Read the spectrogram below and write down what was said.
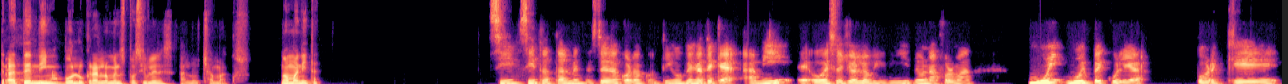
traten de involucrar lo menos posible a los chamacos. ¿No, manita? Sí, sí, totalmente, estoy de acuerdo contigo. Fíjate que a mí, eh, o eso yo lo viví de una forma muy, muy peculiar, porque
